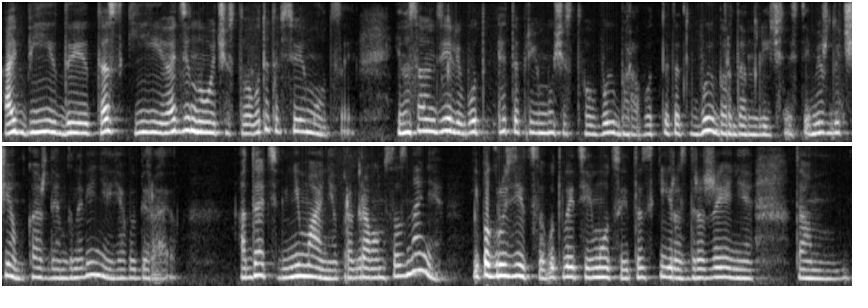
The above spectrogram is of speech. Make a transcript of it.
обиды, тоски, одиночество, вот это все эмоции. И на самом деле вот это преимущество выбора, вот этот выбор данной личности, между чем каждое мгновение я выбираю. Отдать внимание программам сознания и погрузиться вот в эти эмоции тоски, раздражения, там,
